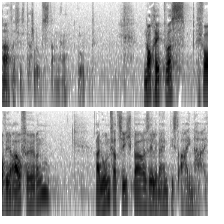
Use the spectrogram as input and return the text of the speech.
Ah, das ist der Schluss dann. Gut. Noch etwas, bevor wir aufhören. Ein unverzichtbares Element ist Einheit.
